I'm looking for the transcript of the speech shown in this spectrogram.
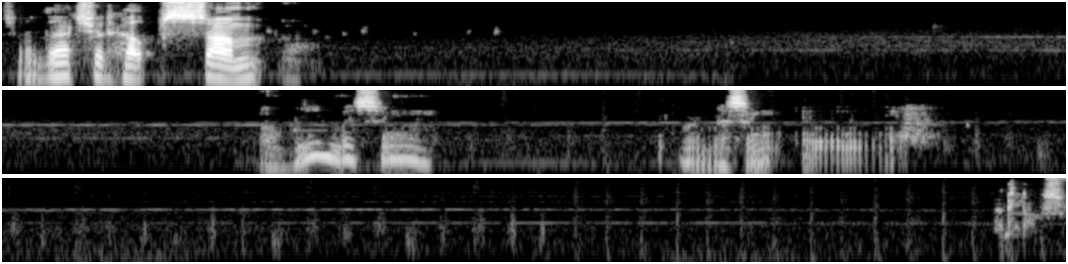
So that should help some. Are we missing? We're missing. oh. That looks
